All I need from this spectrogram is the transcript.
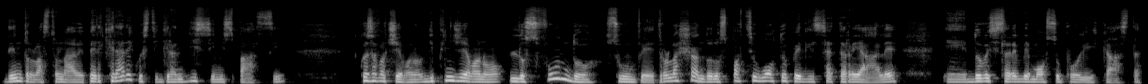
dentro l'astronave, per creare questi grandissimi spazi, cosa facevano? Dipingevano lo sfondo su un vetro, lasciando lo spazio vuoto per il set reale, eh, dove si sarebbe mosso poi il cast.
